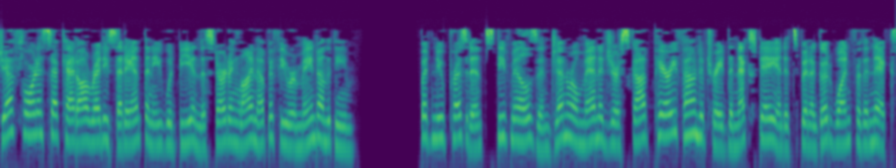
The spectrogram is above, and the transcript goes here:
Jeff Hornacek had already said Anthony would be in the starting lineup if he remained on the team. But new president Steve Mills and general manager Scott Perry found a trade the next day and it's been a good one for the Knicks.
